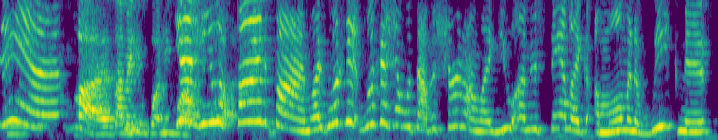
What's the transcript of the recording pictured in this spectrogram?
He was. I mean, he, what he yeah, was. he was fine, fine. Like, look at look at him without a shirt on. Like, you understand, like a moment of weakness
